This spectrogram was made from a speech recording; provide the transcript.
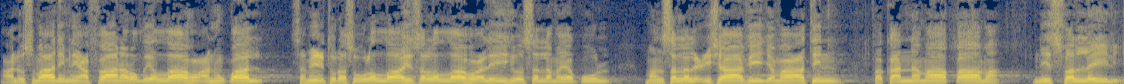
عن عثمان بن عفان رضي الله عنه قال سمعت رسول الله صلى الله عليه وسلم يقول من صلى العشاء في جماعة فكأنما قام نصف الليل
